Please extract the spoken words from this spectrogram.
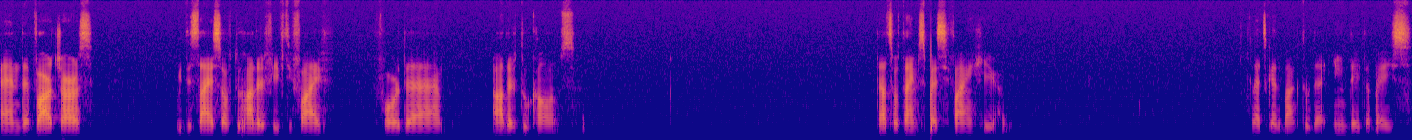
and the varchars with the size of 255 for the other two columns. That's what I'm specifying here. Let's get back to the in database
